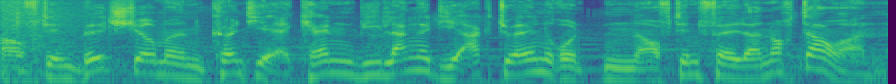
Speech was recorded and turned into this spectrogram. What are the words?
Auf den Bildschirmen könnt ihr erkennen, wie lange die aktuellen Runden auf den Feldern noch dauern.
